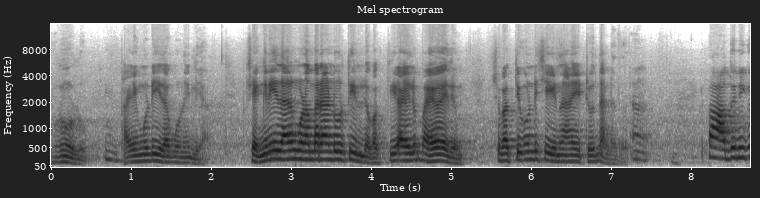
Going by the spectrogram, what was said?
ഗുണമുള്ളൂ. ഭയം കൊണ്ട് ചെയ്താൽ ഗുണമില്ല. പക്ഷെ എങ്ങനെ ചെയ്താലും ഗുണം വരാണ്ട് വൃത്തിയില്ലല്ലോ. ഭക്തി ആയാലും ഭയമായാലും. പക്ഷെ ഭക്തി കൊണ്ട് ചെയ്യുന്നതാണ് ഏറ്റവും നല്ലത്. ഇപ്പം ആധുനിക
